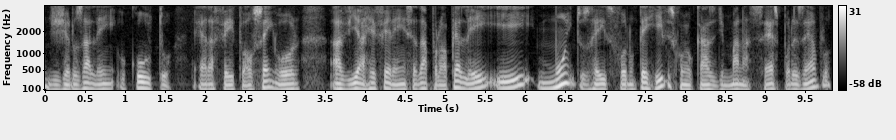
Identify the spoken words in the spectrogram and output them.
de Jerusalém, o culto era feito ao Senhor, havia a referência da própria lei e muitos reis foram terríveis, como é o caso de Manassés, por exemplo.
